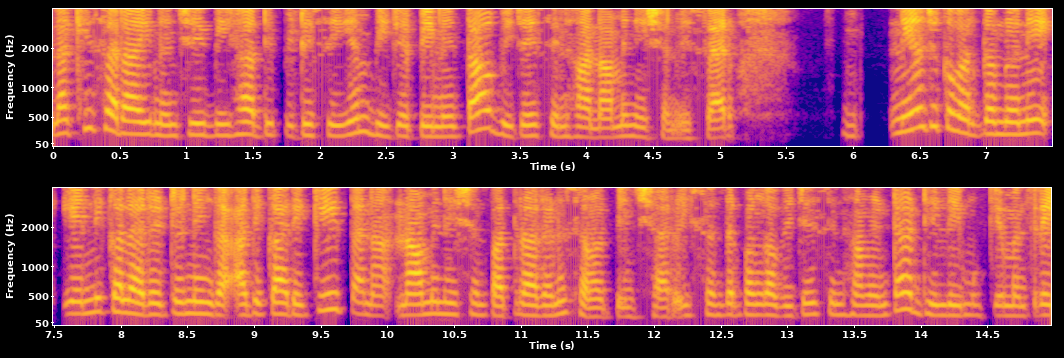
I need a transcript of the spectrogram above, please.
లఖీసరాయ్ నుంచి బీహార్ డిప్యూటీ సీఎం బీజేపీ నేత విజయ్ సిన్హా నామినేషన్ వేశారు. నియోజకవర్గంలోని ఎన్నికల రిటర్నింగ్ అధికారికి తన నామినేషన్ పత్రాలను సమర్పించారు. ఈ సందర్భంగా విజయ్ సిన్హా వెంట ఢిల్లీ ముఖ్యమంత్రి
